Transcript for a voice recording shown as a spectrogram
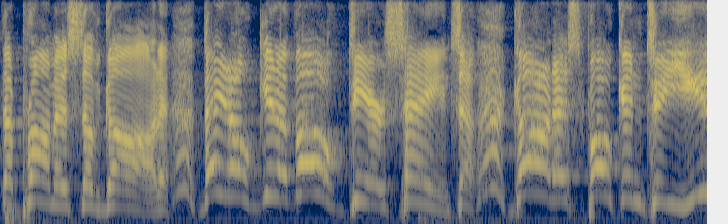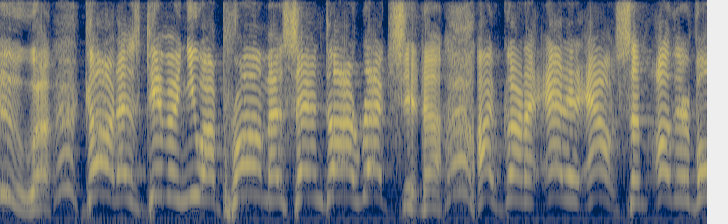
the promise of God. They don't get a vote, dear saints. God has spoken to you. God has given you a promise and direction. I've got to edit out some other voices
